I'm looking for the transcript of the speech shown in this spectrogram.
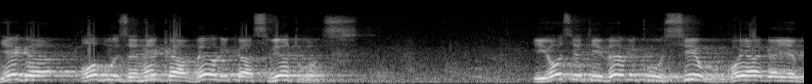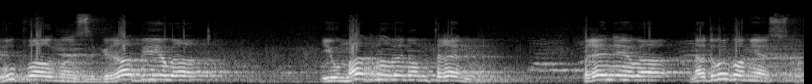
njega obuze neka velika svjetlost i osjeti veliku silu koja ga je bukvalno zgrabila i u magnovenom trenu prenijela na drugo mjesto.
